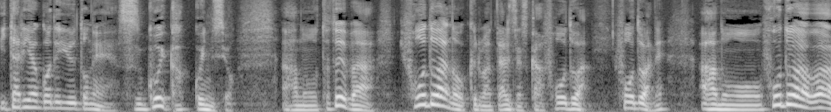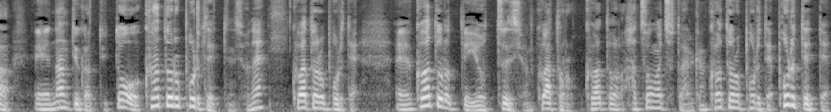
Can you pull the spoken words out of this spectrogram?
イタリア語で言うとね、すごいかっこいいんですよ。あの、例えば、フォードアの車ってあるじゃないですか、フォードア。フォードアね。あの、フォードアは、えーなんていうかっていうと、クワトロポルテって言うんですよね。クワトロポルテ。えークワトロって4つですよね。クワトロ。クワトロ。発音がちょっとあれかな。クワトロポルテ。ポルテって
